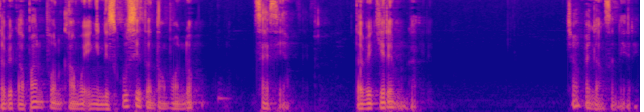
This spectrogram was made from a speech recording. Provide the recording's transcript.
Tapi kapan pun kamu ingin diskusi tentang pondok, saya siap. Tapi kirim enggak. Coba pegang sendiri.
